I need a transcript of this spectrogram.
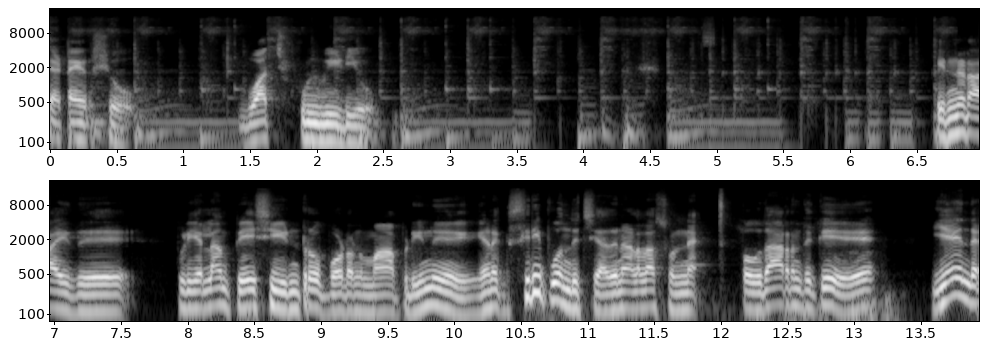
satire show watch full video என்னடா இது? இப்படியெல்லாம் பேசி இன்ட்ரோ போடணுமா? அப்படின்னு எனக்கு சிரிப்பு வந்துச்சு. அதனால தான் சொன்னேன். இப்போ உதாரணத்துக்கு ஏன் இந்த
